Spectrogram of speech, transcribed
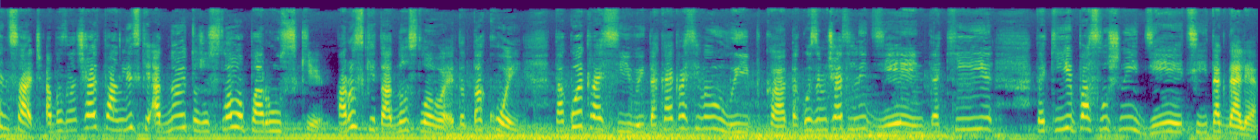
and such обозначает по-английски одно и то же слово по-русски. По-русски это одно слово, это такой. Такой красивый, такая красивая улыбка, такой замечательный день, такие, такие послушные дети и так далее.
